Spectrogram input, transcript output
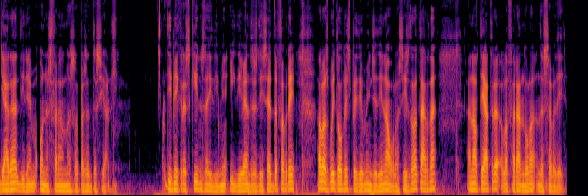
I ara direm on es faran les representacions. Dimecres 15 i divendres 17 de febrer a les 8 del vespre i diumenge 19 a les 6 de la tarda en el Teatre La Faràndula de Sabadell.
